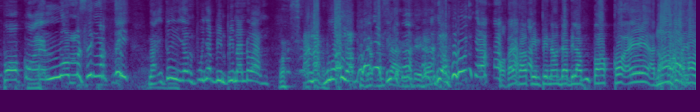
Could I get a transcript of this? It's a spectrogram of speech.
Pokoke lu mesti ngerti. Nah, itu yang punya pimpinan doang. Anak gua nggak punya. bisa itu. gitu ya. Punya. Pokoknya kalau pimpinan udah bilang pokok ada pokoknya,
